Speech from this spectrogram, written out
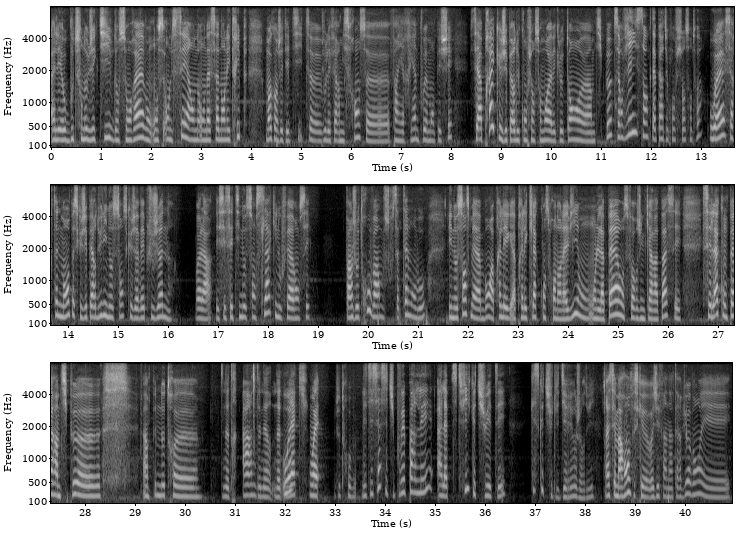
aller au bout de son objectif, dans son rêve. On, on s- on le sait, hein, on, on a ça dans les tripes. Moi, quand j'étais petite, euh, je voulais faire Miss France. euh, Enfin, rien ne pouvait m'empêcher. C'est après que j'ai perdu confiance en moi avec le temps euh, un petit peu. C'est en vieillissant que tu as perdu confiance en toi? Ouais, certainement, parce que j'ai perdu l'innocence que j'avais plus jeune. Voilà. Et c'est cette innocence-là qui nous fait avancer. Enfin, je trouve, hein, je trouve ça tellement beau. L'innocence, mais ah, bon, après les, après les claques qu'on se prend dans la vie, on, on la perd, on se forge une carapace. Et c'est là qu'on perd un petit peu, euh, un peu de notre. euh, de notre âme, de no- notre Ouais. niaque ouais, je trouve. Laetitia, si tu pouvais parler à la petite fille que tu étais, qu'est-ce que tu lui dirais aujourd'hui? Ah, c'est marrant parce que ouais, j'ai fait un interview avant et,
